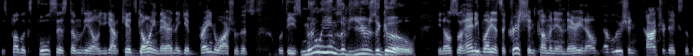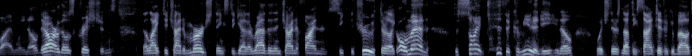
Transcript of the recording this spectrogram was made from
these public school systems. You know, you have kids going there and they get brainwashed with this, with these millions of years ago. You know, so anybody that's a Christian coming in there, you know, evolution contradicts the Bible. You know, there are those Christians that like to try to merge things together rather than trying to find and seek the truth. They're like, oh man, the scientific community, you know, which there's nothing scientific about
